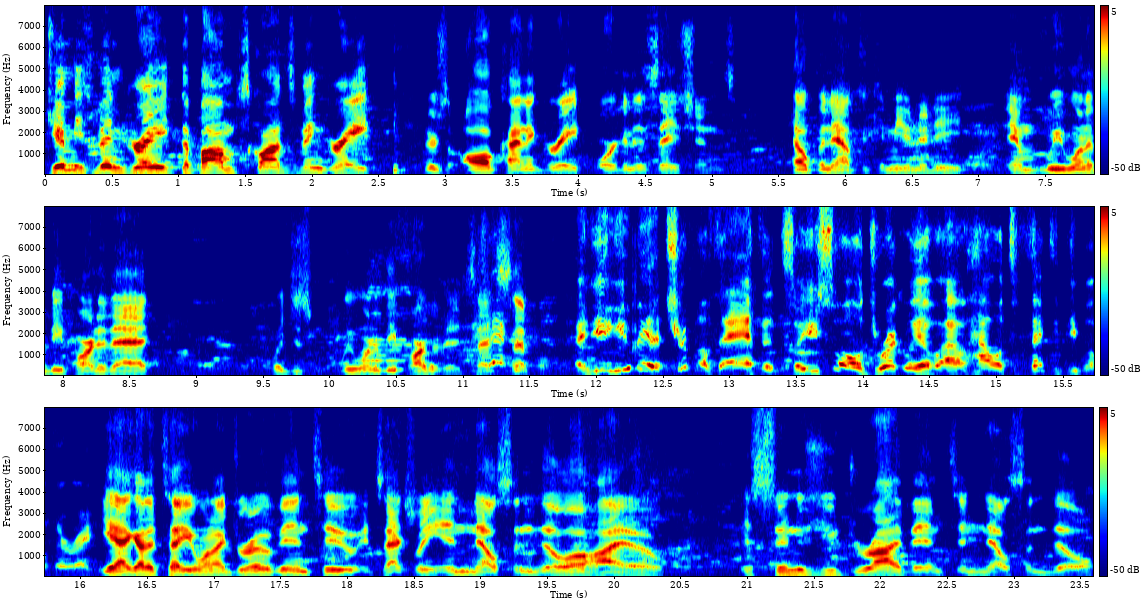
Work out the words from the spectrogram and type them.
Jimmy's been great. The bomb squad's been great. There's all kind of great organizations helping out the community, and we want to be part of that. We just we want to be part of it. It's that simple. And you, you made a trip up to Athens, so you saw directly of how- how it's affecting people up there, right? Yeah, I got to tell you, when I drove into, it's actually in Nelsonville, Ohio. As soon as you drive into Nelsonville,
